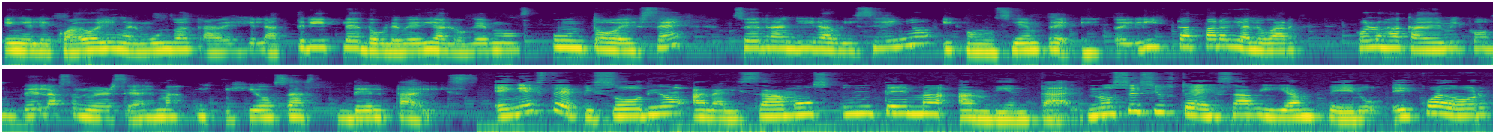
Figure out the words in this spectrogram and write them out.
en el Ecuador y en el mundo a través de la www.dialoguemos.es. Soy Rangira Briseño y como siempre estoy lista para dialogar con los académicos de las universidades más prestigiosas del país. En este episodio analizamos un tema ambiental. No sé si ustedes sabían, pero Ecuador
